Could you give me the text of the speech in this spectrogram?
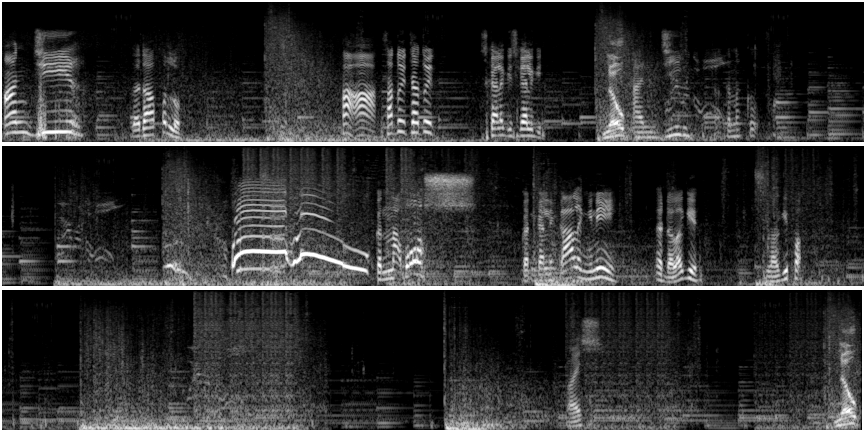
anjir. Gak dapet loh. Ah, ah satu hit satu hit sekali lagi sekali lagi. Nope. Anjing, tak kena kok. Kena bos. Bukan kaleng-kaleng ini. Eh, ada lagi ya? Ada Lagi, Pak. Nice. Nope.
